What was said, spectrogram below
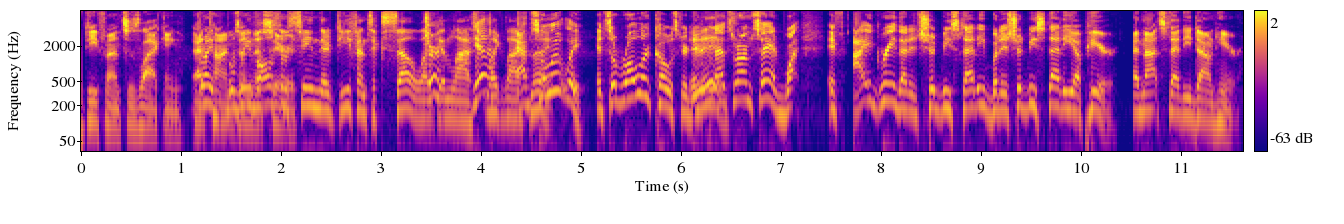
defense is lacking at right, times but we've also series. seen their defense excel like Sure. in last Yeah, like last night. absolutely. It's a roller coaster, dude. It and That's what I'm saying. What if I agree that it should be steady, but it should be steady up here and not steady down here.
